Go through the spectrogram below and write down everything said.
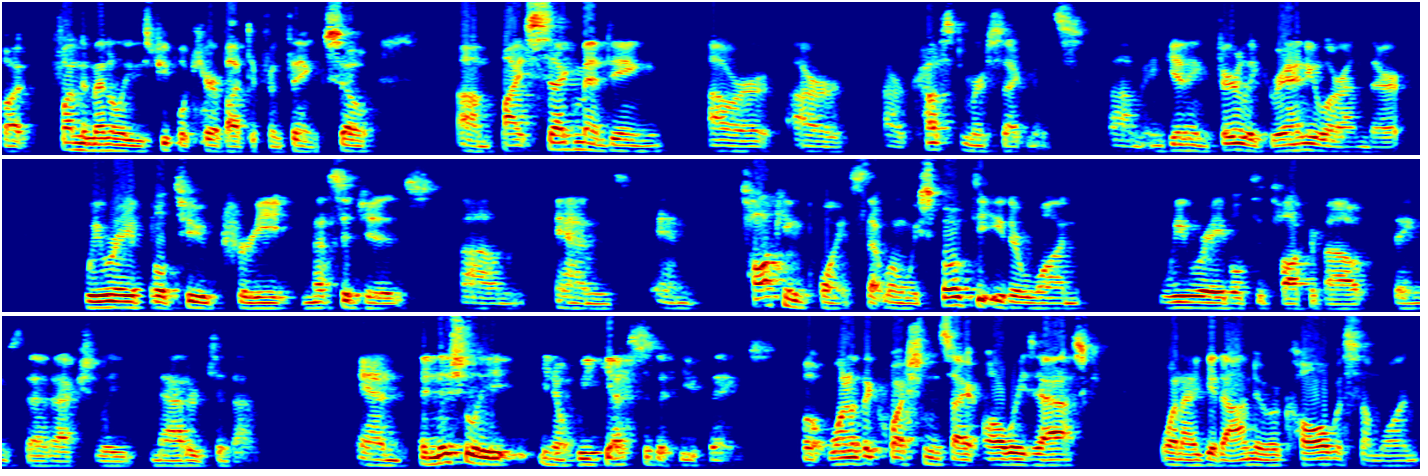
But fundamentally, these people care about different things. So, um, by segmenting our our our customer segments um, and getting fairly granular on there, we were able to create messages um, and and talking points that when we spoke to either one, we were able to talk about things that actually mattered to them. And initially, you know, we guessed at a few things. But one of the questions I always ask when I get onto a call with someone,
